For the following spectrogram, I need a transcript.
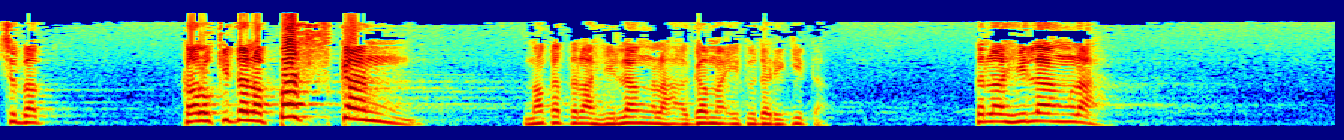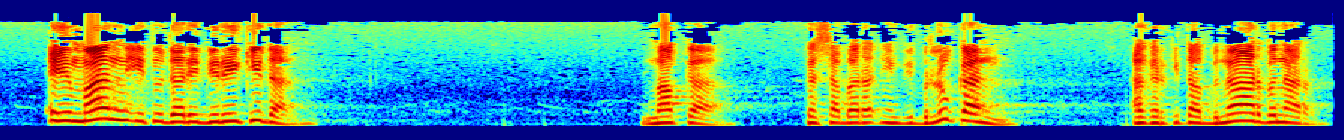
Sebab kalau kita lepaskan maka telah hilanglah agama itu dari kita. Telah hilanglah iman itu dari diri kita. Maka kesabaran ini diperlukan agar kita benar-benar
